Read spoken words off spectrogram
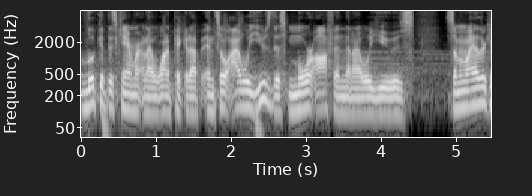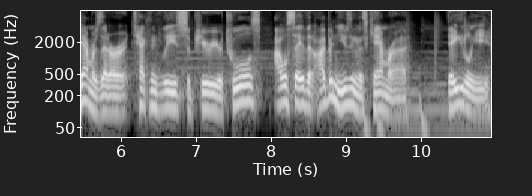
look at this camera and I want to pick it up. And so I will use this more often than I will use some of my other cameras that are technically superior tools. I will say that I've been using this camera daily,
